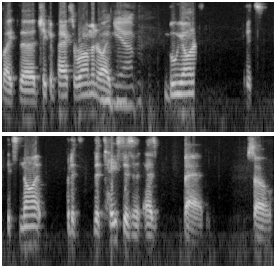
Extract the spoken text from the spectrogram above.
like the chicken packs of ramen or like yeah, bouillon. It's it's not, but it's the taste isn't as bad. So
